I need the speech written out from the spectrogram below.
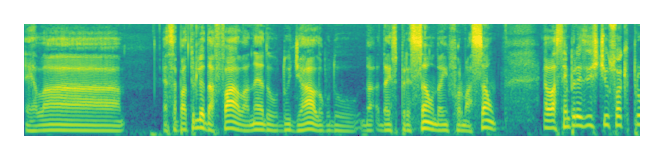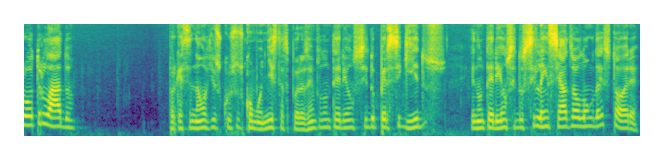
ela. Essa patrulha da fala, né, do, do diálogo, do, da, da expressão, da informação, ela sempre existiu, só que pro outro lado. Porque senão os discursos comunistas, por exemplo, não teriam sido perseguidos e não teriam sido silenciados ao longo da história.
